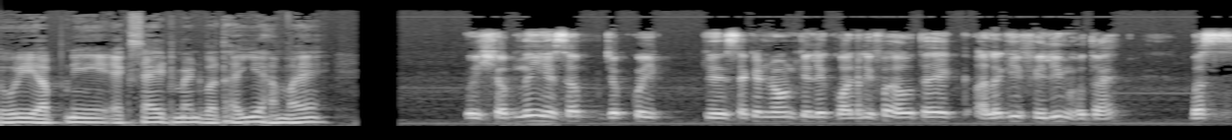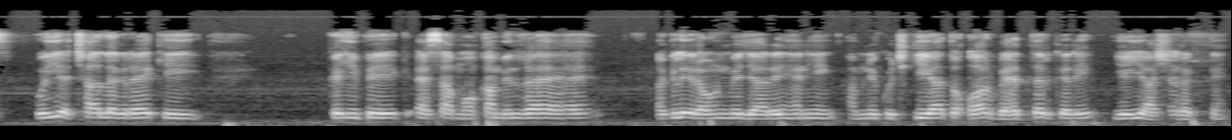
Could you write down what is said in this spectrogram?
थोड़ी अपनी एक्साइटमेंट बताइए हमें। कोई शब्द नहीं है सब। जब कोई सेकेंड राउंड के लिए क्वालिफाई होता है, एक अलग ही फीलिंग होता है। बस वही अच्छा लग रहा है कि कहीं पे एक ऐसा मौका मिल रहा है अगले राउंड में जा रहे हैं यानी हमने कुछ किया तो और बेहतर करें यही आशा रखते हैं।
